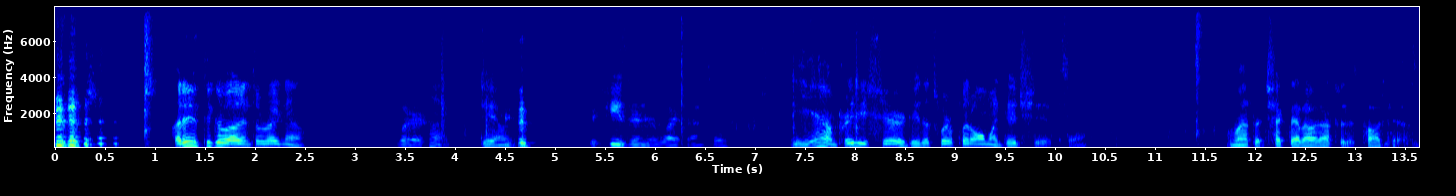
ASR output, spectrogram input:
I didn't think about it until right now. Where Damn. your keys are in your wife's asshole? Yeah, I'm pretty sure, dude. That's where I put all my good shit. So I'm gonna have to check that out after this podcast.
